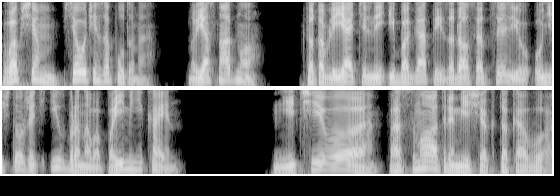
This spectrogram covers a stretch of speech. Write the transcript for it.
В общем, все очень запутано. Но ясно одно. Кто-то влиятельный и богатый задался целью уничтожить избранного по имени Каин. «Ничего, посмотрим еще кто кого».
